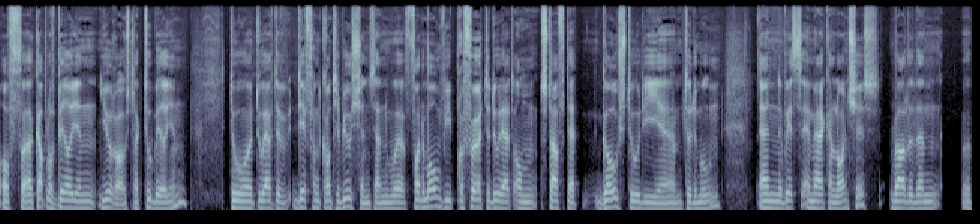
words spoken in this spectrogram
of a couple of billion euros, like two billion, to to have the different contributions. And for the moment, we prefer to do that on stuff that goes to the um, to the moon, and with American launches, rather than uh,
